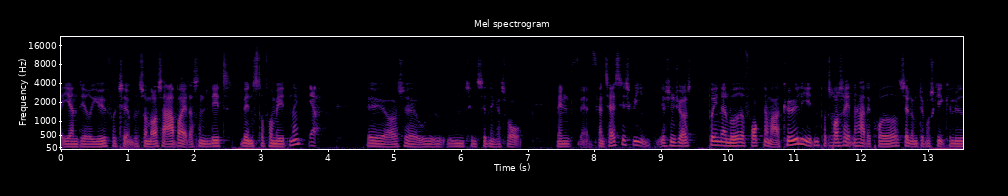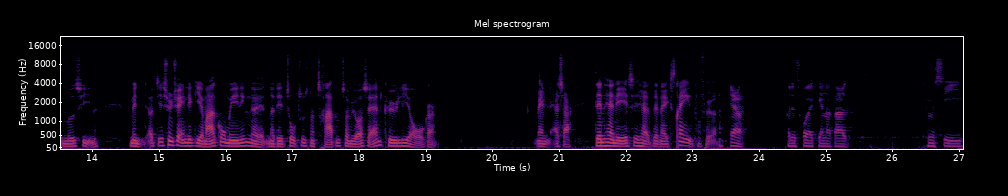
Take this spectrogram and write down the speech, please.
Jan Derieux for eksempel, som også arbejder sådan lidt venstre fra midten, ikke? Ja. Øh, også ude, uden tilsætning af svovl. Men fa- fantastisk vin. Jeg synes jo også på en eller anden måde, at frugten er meget kølig i den, på trods af, at Mhm. den har det krydret, selvom det måske kan lyde modsigende. Men, og det synes jeg egentlig giver meget god mening, når, når det er 2013, som jo også er en kølig overgang. Men altså, den her næse her, den er ekstremt forførende. Ja, og det tror jeg generelt, kan man sige,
